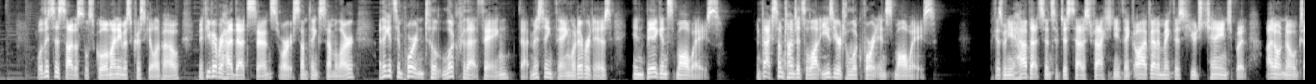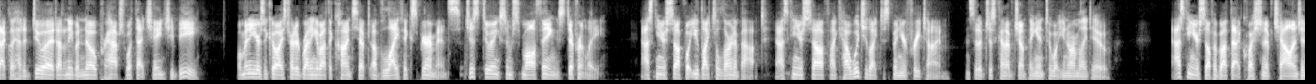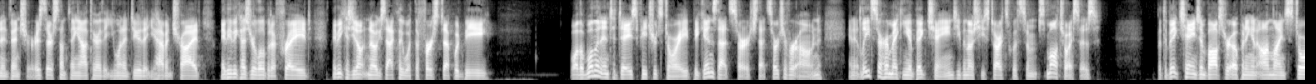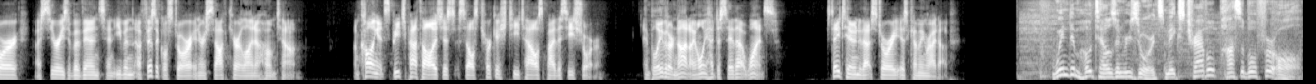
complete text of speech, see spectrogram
Well, this is Hustle School. My name is Chris Guillebeau. And if you've ever had that sense or something similar, I think it's important to look for that thing, that missing thing, whatever it is, in big and small ways. In fact, sometimes it's a lot easier to look for it in small ways. Because when you have that sense of dissatisfaction, you think, oh, I've got to make this huge change, but I don't know exactly how to do it. I don't even know perhaps what that change should be. Well, many years ago, I started writing about the concept of life experiments, just doing some small things differently. Asking yourself what you'd like to learn about. Asking yourself, like, how would you like to spend your free time? Instead of just kind of jumping into what you normally do. Asking yourself about that question of challenge and adventure. Is there something out there that you want to do that you haven't tried? Maybe because you're a little bit afraid, maybe because you don't know exactly what the first step would be. Well, the woman in today's featured story begins that search, that search of her own, and it leads to her making a big change, even though she starts with some small choices. But the big change involves her opening an online store, a series of events, and even a physical store in her South Carolina hometown. I'm calling it Speech Pathologist Sells Turkish Tea Towels by the Seashore. And believe it or not, I only had to say that once. Stay tuned, that story is coming right up. Wyndham Hotels and Resorts makes travel possible for all.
